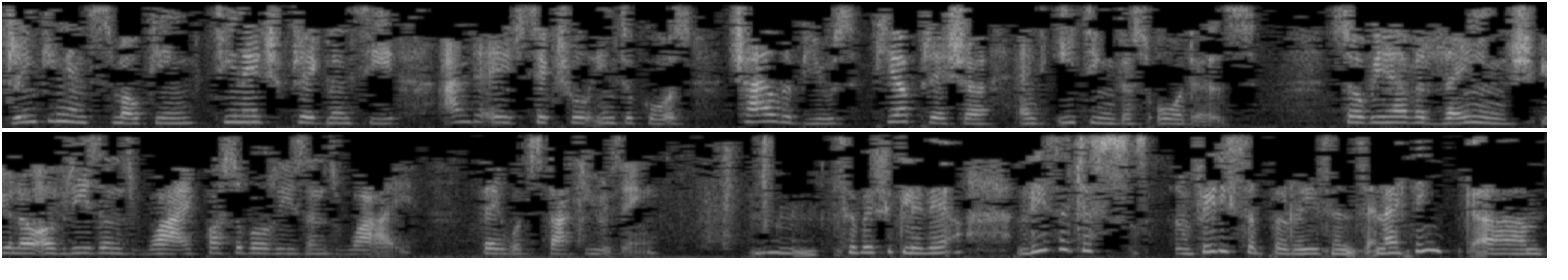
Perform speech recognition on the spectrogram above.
drinking and smoking, teenage pregnancy, underage sexual intercourse, child abuse, peer pressure, and eating disorders. So we have a range, you know, of reasons why, possible reasons why they would start using. Mm. So basically, they are, these are just very simple reasons, and I think, um,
